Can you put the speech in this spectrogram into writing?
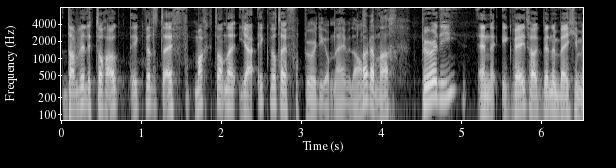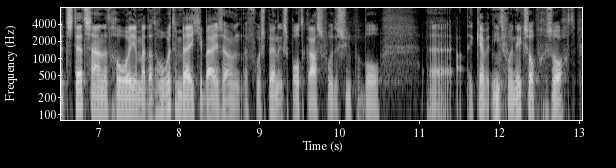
dan wil ik toch ook... Ik wil het even... Mag ik dan... Ja, ik wil het even voor Purdy opnemen dan. Oh, dat mag. Purdy, en ik weet wel, ik ben een beetje met stats aan het gooien, maar dat hoort een beetje bij zo'n voorspellingspodcast voor de Super Bowl. Eh, ik heb het niet voor niks opgezocht.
